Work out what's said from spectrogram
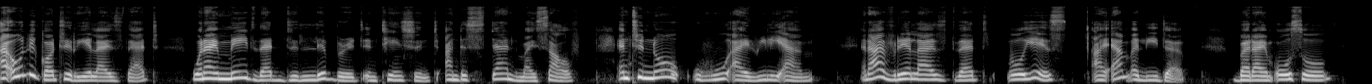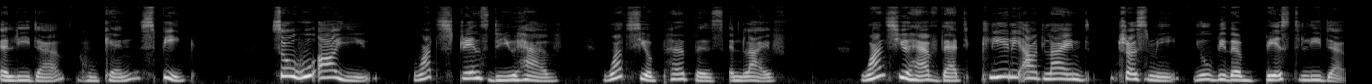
I only got to realize that when I made that deliberate intention to understand myself and to know who I really am. And I've realized that, well, yes, I am a leader, but I'm also a leader who can speak. So, who are you? What strengths do you have? What's your purpose in life? Once you have that clearly outlined, trust me, you'll be the best leader.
